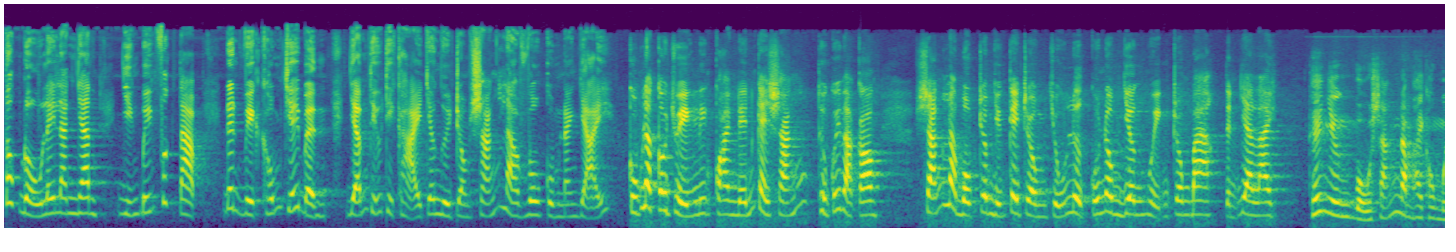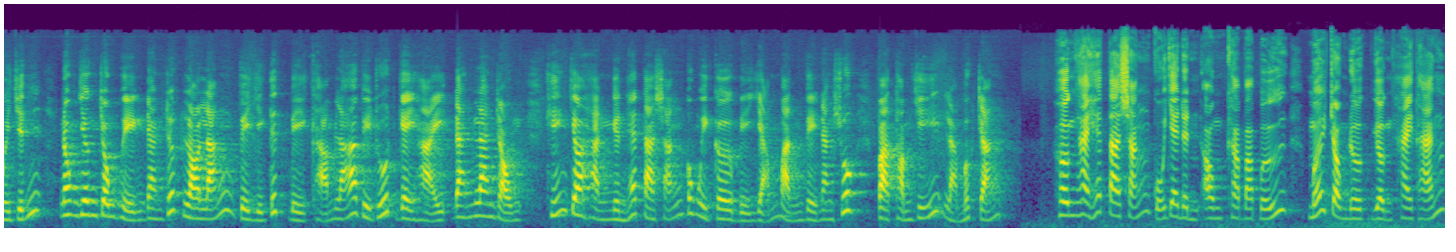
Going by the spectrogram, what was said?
tốc độ lây lan nhanh, diễn biến phức tạp, nên việc khống chế bệnh, giảm thiểu thiệt hại cho người trồng sắn là vô cùng nan giải. Cũng là câu chuyện liên quan đến cây sắn, thưa quý bà con. Sắn là một trong những cây trồng chủ lực của nông dân huyện Trong Ba, tỉnh Gia Lai. Thế nhưng vụ sắn năm 2019, nông dân trong huyện đang rất lo lắng vì diện tích bị khảm lá virus gây hại đang lan rộng, khiến cho hàng nghìn hecta sắn có nguy cơ bị giảm mạnh về năng suất và thậm chí là mất trắng. Hơn 2 hecta sắn của gia đình ông Kababứ mới trồng được gần 2 tháng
